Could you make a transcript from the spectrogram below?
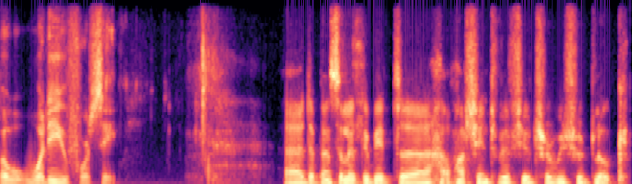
but what do you foresee? Uh, depends a little bit uh, how much into the future we should look.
